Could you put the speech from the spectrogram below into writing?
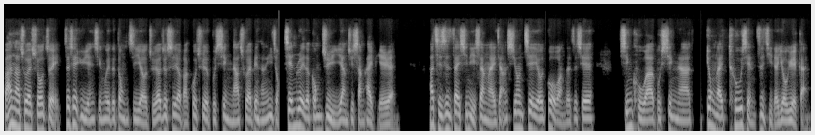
把它拿出来说嘴。这些语言行为的动机哦，主要就是要把过去的不幸拿出来，变成一种尖锐的工具一样去伤害别人。他其实，在心理上来讲，希望借由过往的这些辛苦啊、不幸啊，用来凸显自己的优越感。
